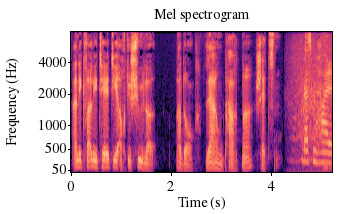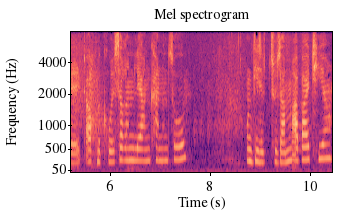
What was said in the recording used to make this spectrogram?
Eine Qualität, die auch die Schüler, pardon, Lernpartner schätzen. Dass man halt auch mit größeren lernen kann und so. und diese Zusammenarbeit hier?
